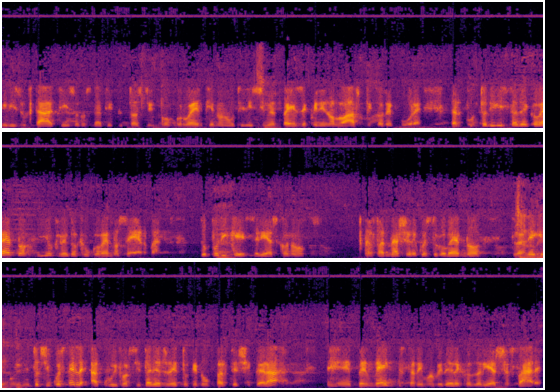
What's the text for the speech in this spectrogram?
i risultati sono stati piuttosto incongruenti e non utilissimi al Paese, quindi non lo aspico neppure. Dal punto di vista del governo io credo che un governo serva Dopodiché se riescono a far nascere questo governo tra Lega e il Movimento 5 Stelle, a cui Forza Italia ha già detto che non parteciperà, eh, ben venga, staremo a vedere cosa riesce a fare,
